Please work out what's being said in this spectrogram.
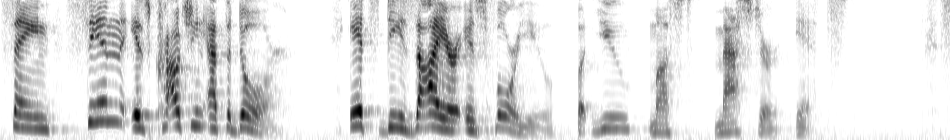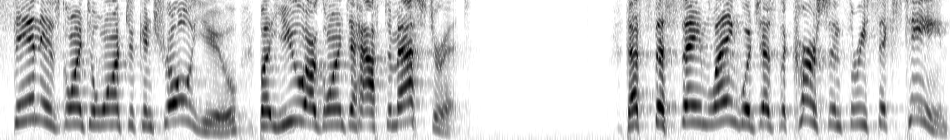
saying, Sin is crouching at the door. Its desire is for you, but you must master it. Sin is going to want to control you, but you are going to have to master it. That's the same language as the curse in 316.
